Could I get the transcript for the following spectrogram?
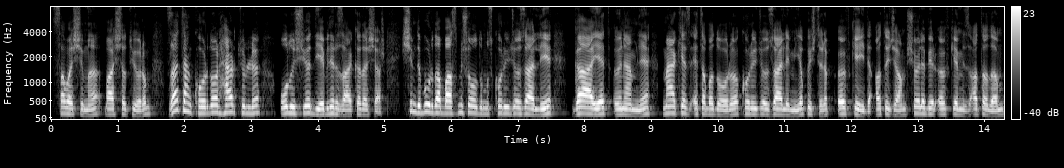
savaşımı başlatıyorum. Zaten koridor her türlü oluşuyor diyebiliriz arkadaşlar. Şimdi burada basmış olduğumuz koruyucu özelliği gayet önemli. Merkez etaba doğru koruyucu özelliğimi yapıştırıp öfkeyi de atacağım. Şöyle bir öfkemizi atalım.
